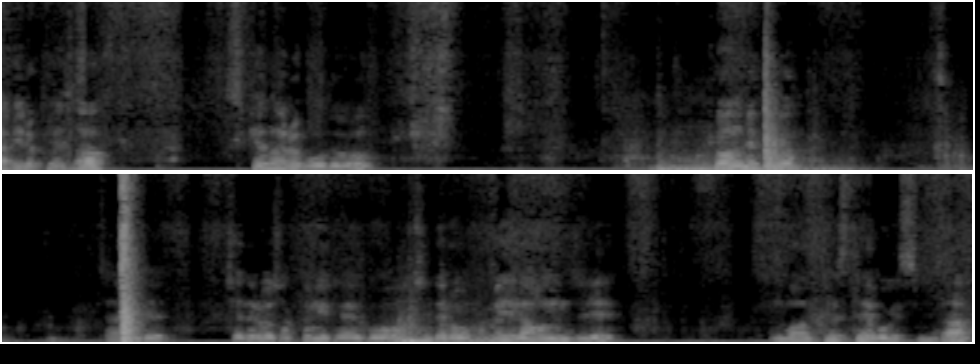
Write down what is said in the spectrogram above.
자 이렇게 해서 스캐너를 모두 교환했고요. 자 이제 제대로 작동이 되고 제대로 화면이 나오는지 한번 테스트 해 보겠습니다.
